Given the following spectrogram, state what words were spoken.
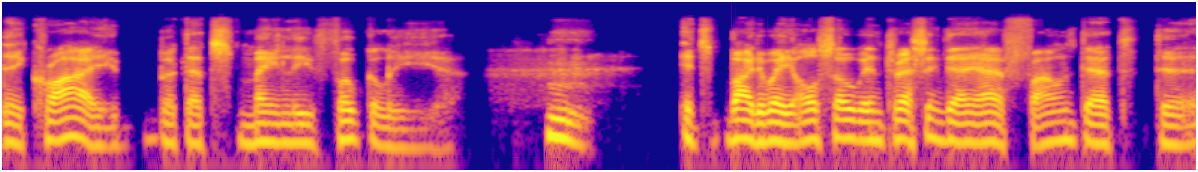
they cry, but that's mainly vocally. Hmm it's by the way also interesting that I have found that the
